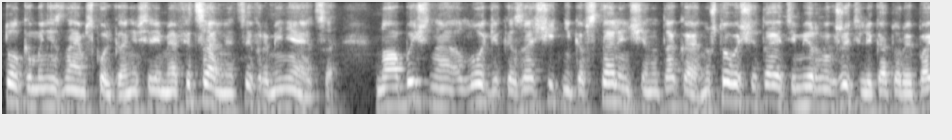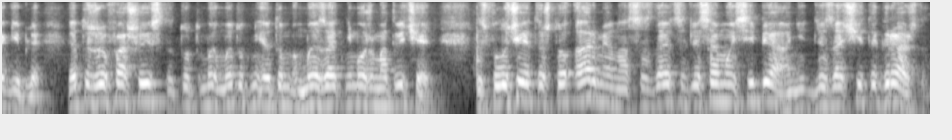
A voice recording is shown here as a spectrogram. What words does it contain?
толком мы не знаем сколько, они все время официальные цифры меняются – но обычно логика защитников Сталинщины такая. Ну что вы считаете мирных жителей, которые погибли? Это же фашисты, тут мы, мы, тут, это, мы за это не можем отвечать. То есть получается, что армия у нас создается для самой себя, а не для защиты граждан.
